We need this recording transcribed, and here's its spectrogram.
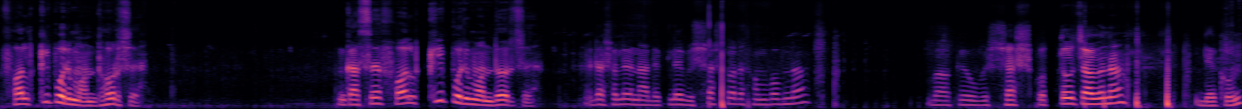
ফল কি পরিমাণ ধরছে? গাছে ফল কি পরিমাণ ধরছে? এটা আসলে না দেখলে বিশ্বাস করা সম্ভব না বা কেউ বিশ্বাস করতেও চাবে না। দেখুন,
